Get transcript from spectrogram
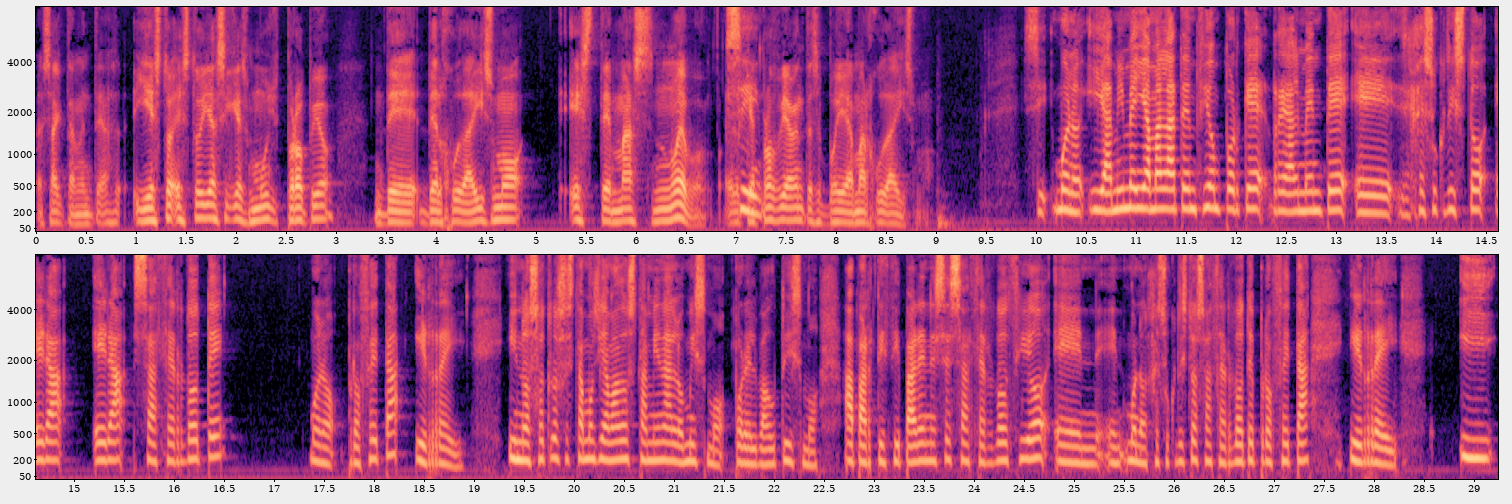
exactamente. Y esto, esto ya sí que es muy propio de, del judaísmo este más nuevo, el que propiamente se puede llamar judaísmo. Sí, bueno, y a mí me llama la atención porque realmente eh, Jesucristo era, era sacerdote, bueno, profeta y rey. Y nosotros estamos llamados también a lo mismo, por el bautismo, a participar en ese sacerdocio, en, bueno, en Jesucristo sacerdote, profeta y rey. Y,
